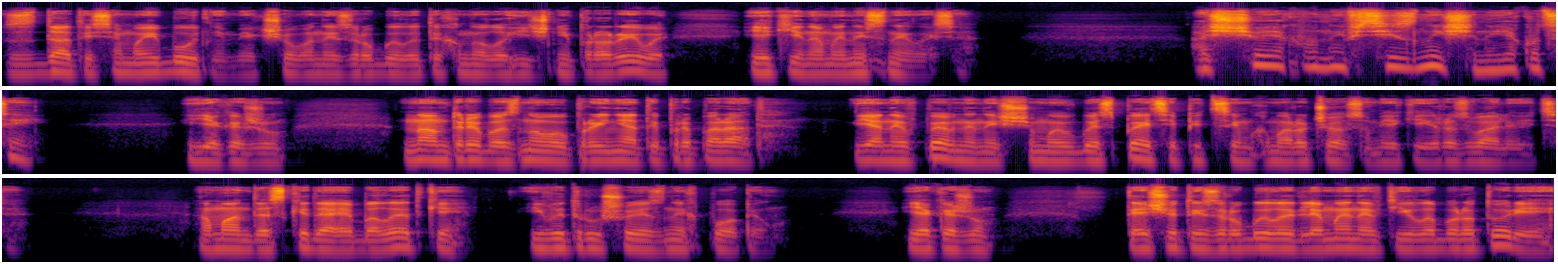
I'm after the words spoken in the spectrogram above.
здатися майбутнім, якщо вони зробили технологічні прориви, які нам і не снилися. А що як вони всі знищені, як оцей? Я кажу: нам треба знову прийняти препарат. Я не впевнений, що ми в безпеці під цим хмарочосом, який розвалюється. Аманда скидає балетки і витрушує з них попіл. Я кажу: те, що ти зробила для мене в тій лабораторії,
